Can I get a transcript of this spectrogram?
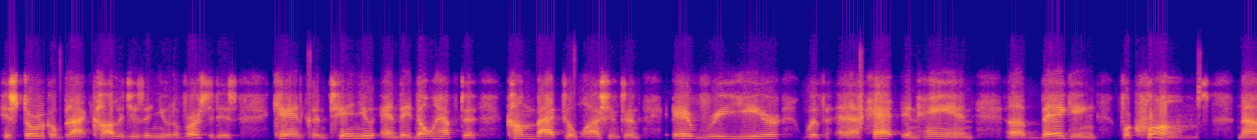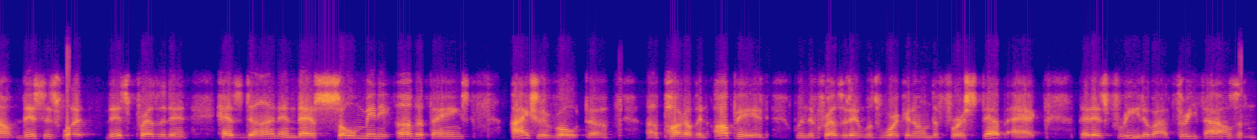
historical black colleges and universities can continue and they don't have to come back to Washington every year with a hat in hand uh, begging for crumbs. Now, this is what this president has done, and there's so many other things. I actually wrote uh, a part of an op-ed when the president was working on the First Step Act that has freed about 3,000,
